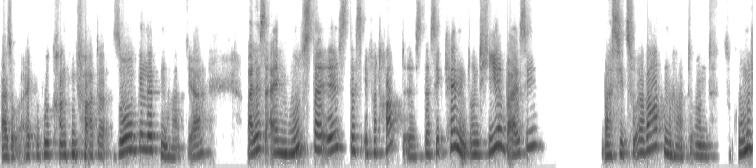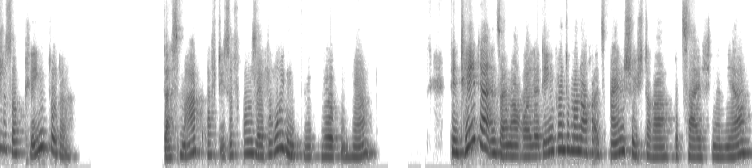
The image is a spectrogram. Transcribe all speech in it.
also alkoholkranken Vater so gelitten hat, ja, weil es ein Muster ist, das ihr vertraut ist, das sie kennt. Und hier weiß sie, was sie zu erwarten hat. Und so komisch es auch klingt oder Das mag auf diese Frau sehr beruhigend wirken, ja. Den Täter in seiner Rolle, den könnte man auch als Einschüchterer bezeichnen, ja.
